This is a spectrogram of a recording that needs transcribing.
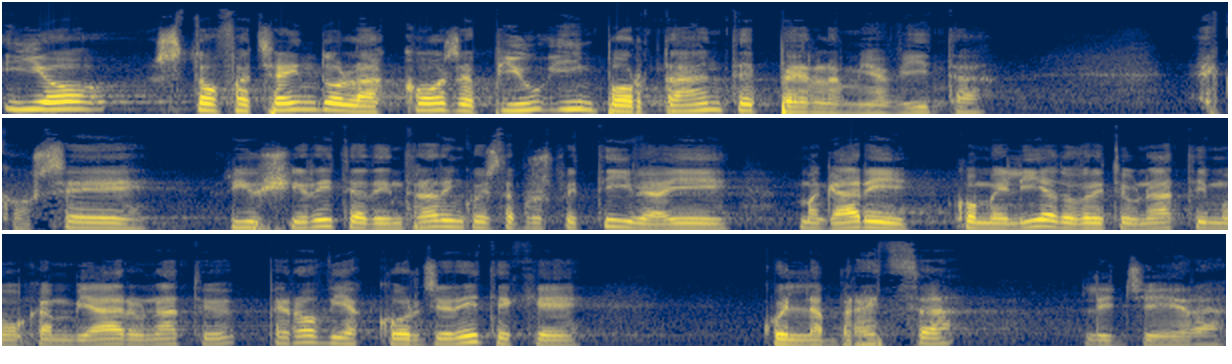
io sto facendo la cosa più importante per la mia vita? Ecco, se riuscirete ad entrare in questa prospettiva e magari come Elia dovrete un attimo cambiare, un attimo, però vi accorgerete che quella brezza leggera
